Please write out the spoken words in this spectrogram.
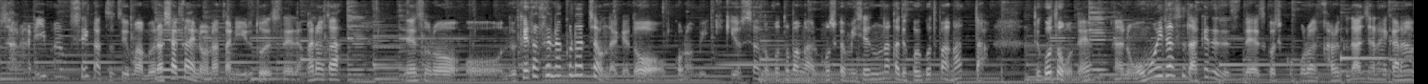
サラリーマン生活という、まあ、村社会の中にいるとですね、なかなかね、その抜け出せなくなっちゃうんだけど、このミッキーさんの言葉がある、もしくは店の中でこういう言葉があったってことをね、あの思い出すだけでですね、少し心が軽くなるんじゃないかな、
